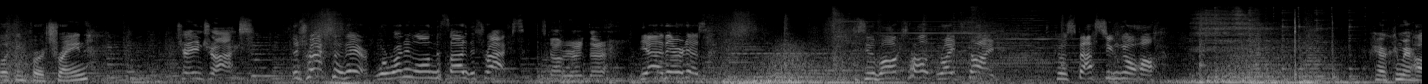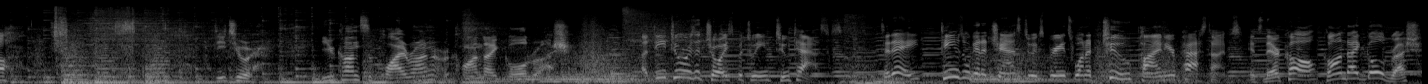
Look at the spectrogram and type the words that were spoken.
Looking for a train. Train tracks. The tracks are there. We're running along the side of the tracks. It's gotta be right there. Yeah, there it is. You see the box, Hal? Right side. Go as fast as you can go, Hal. Here, come here, Hal. Detour. Yukon Supply Run or Klondike Gold Rush. A detour is a choice between two tasks. Today, teams will get a chance to experience one of two pioneer pastimes. It's their call, Klondike Gold Rush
